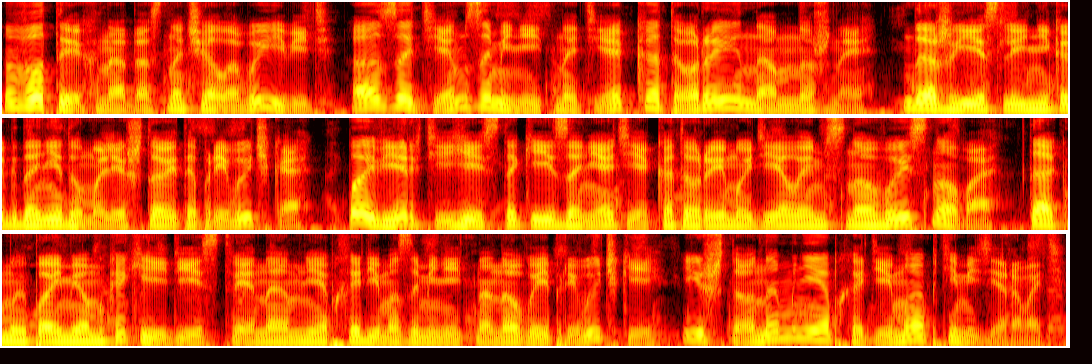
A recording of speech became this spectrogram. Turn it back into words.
Вот их надо сначала выявить, а затем заменить на те, которые нам нужны. Даже если никогда не думали, что это привычка, поверьте, есть такие занятия, которые мы делаем снова и снова. Так мы поймем, какие действия нам необходимо заменить на новые привычки и что нам необходимо оптимизировать.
